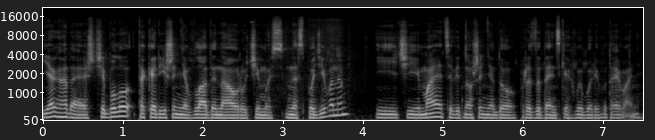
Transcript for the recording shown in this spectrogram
як гадаєш, чи було таке рішення влади Науру чимось несподіваним? І чи має це відношення до президентських виборів у Тайвані?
